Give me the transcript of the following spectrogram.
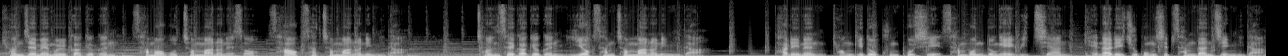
현재 매물 가격은 3억 5천만 원에서 4억 4천만 원입니다. 전세 가격은 2억 3천만 원입니다. 8위는 경기도 군포시 삼본동에 위치한 개나리 주공 13단지입니다.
